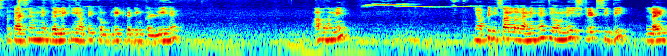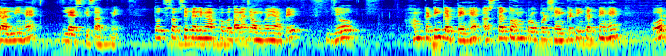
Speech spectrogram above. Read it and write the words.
इस प्रकार से हमने गले की यहाँ पे कंप्लीट कटिंग कर ली है। अब हमें यहाँ पे निशान लगाने हैं जो हमने स्ट्रेट सीधी लाइन डालनी है लेस के साथ में। तो सबसे पहले मैं आपको बताना चाहूँगा यहाँ पे जो हम कटिंग करते हैं, अस्तर तो हम प्रॉपर सेम कटिंग करते हैं और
